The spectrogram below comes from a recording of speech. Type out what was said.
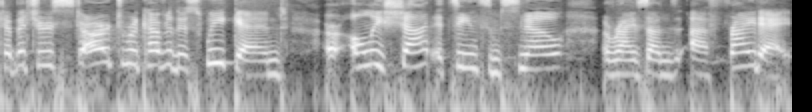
Temperatures start to recover this weekend. Our only shot at seeing some snow arrives on uh, Friday.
